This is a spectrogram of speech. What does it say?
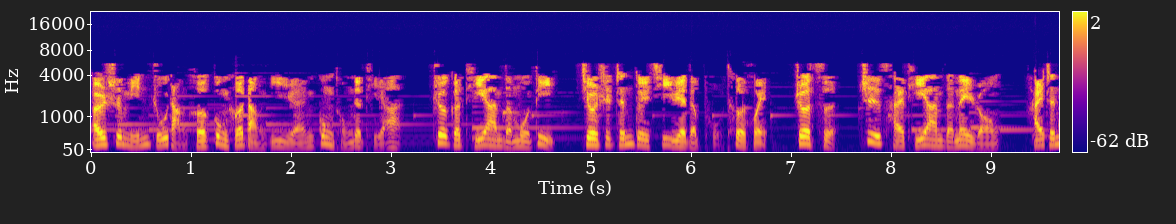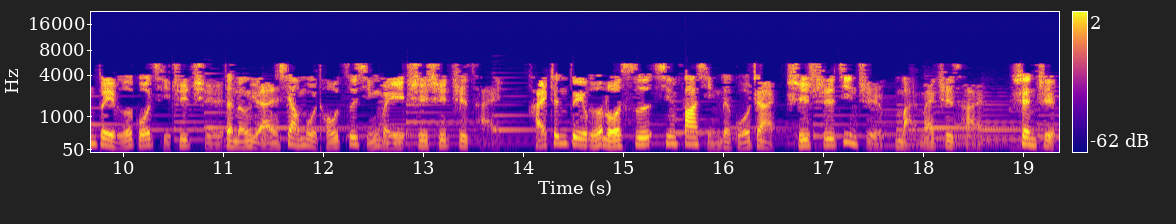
而是民主党和共和党议员共同的提案。这个提案的目的就是针对七月的普特会。这次制裁提案的内容还针对俄国企支持的能源项目投资行为实施制裁。还针对俄罗斯新发行的国债实施禁止买卖制裁，甚至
